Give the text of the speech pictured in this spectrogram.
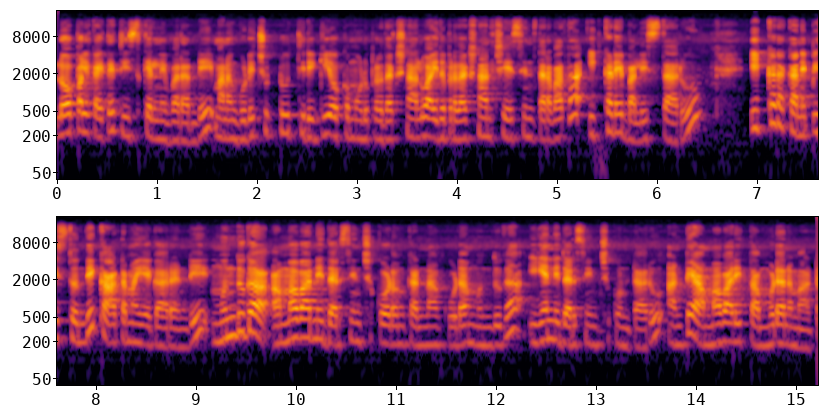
లోపలికైతే తీసుకెళ్ళనివ్వరండి. మనం గుడి చుట్టూ తిరిగి ఒక మూడు ప్రదక్షిణాలు ఐదు ప్రదక్షిణాలు చేసిన తర్వాత ఇక్కడే బలిస్తారు. ఇక్కడ కనిపిస్తుంది కాటమయ్య గారండి. ముందుగా అమ్మవారిని దర్శించుకోవడం కన్నా కూడా ముందుగా ఈయన్ని దర్శించుకుంటారు. అంటే అమ్మవారి తమ్ముడు అనమాట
